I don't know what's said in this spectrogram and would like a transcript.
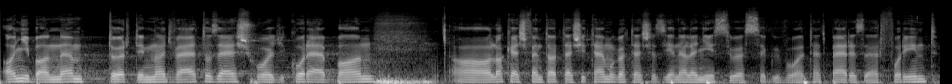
annyiban nem történt nagy változás, hogy korábban a lakásfenntartási támogatás az ilyen elenyésző összegű volt, tehát pár ezer forint,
